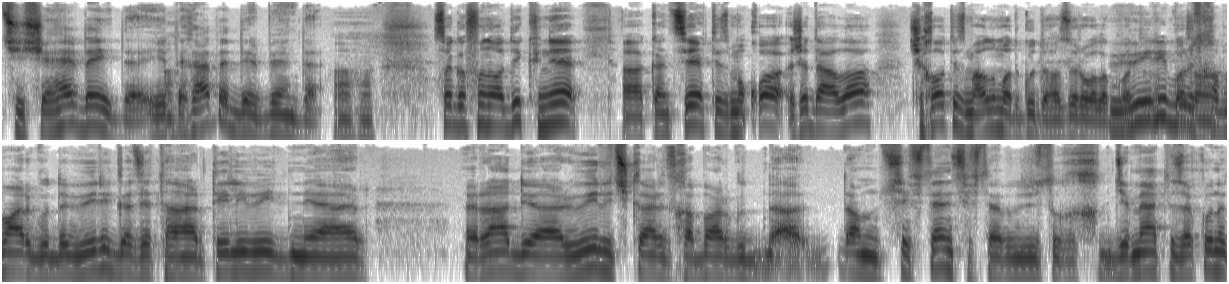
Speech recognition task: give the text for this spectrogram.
чи шәһәрдәйдә, ятахата дербенда. Ага. Сага фунади күне концерт из муко жадала чихот из маълумат гуда ola кот. Вири бур хабар гуда, вири газетар, телевидениер, радио, вири чикар хабар гуда. Там сифтен законы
